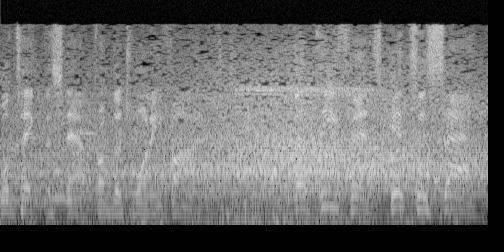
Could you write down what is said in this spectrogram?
Will take the snap from the 25. The defense gets a sack.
